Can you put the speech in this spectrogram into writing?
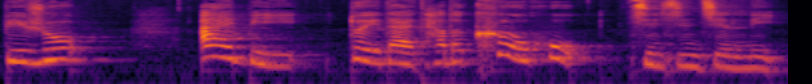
比如。艾比对待他的客户尽心尽力，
